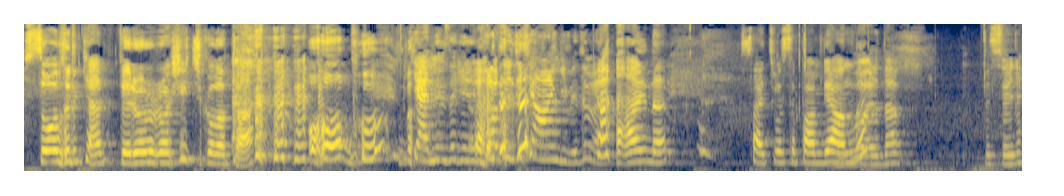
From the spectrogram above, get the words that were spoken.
Su alırken Ferrero Rocher çikolata. o bu. Kendimize geliyor. Az önceki an gibi değil mi? Aynen. Saçma sapan bir Bu anda. arada ne söyle?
